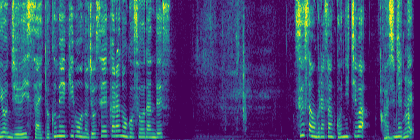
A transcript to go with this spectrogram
41歳匿名希望の女性からのご相談です。スーさん小倉さんこんにちは初めて、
